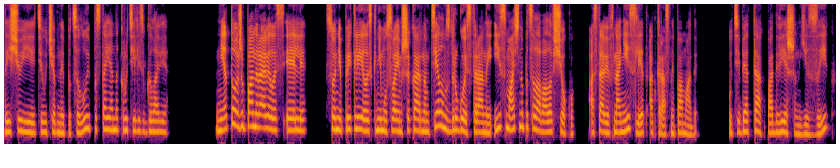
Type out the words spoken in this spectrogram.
да еще и эти учебные поцелуи постоянно крутились в голове. «Мне тоже понравилось, Элли!» Соня приклеилась к нему своим шикарным телом с другой стороны и смачно поцеловала в щеку, оставив на ней след от красной помады. «У тебя так подвешен язык!»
